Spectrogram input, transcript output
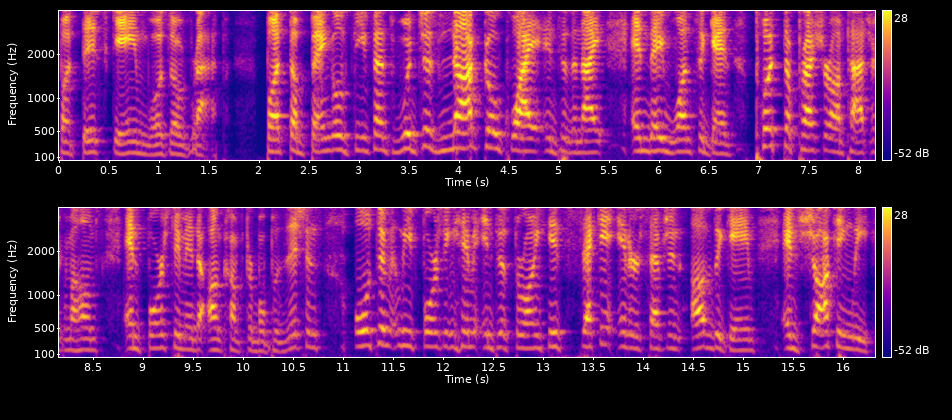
but this game was a wrap. But the Bengals defense would just not go quiet into the night, and they once again put the pressure on Patrick Mahomes and forced him into uncomfortable positions, ultimately forcing him into throwing his second interception of the game, and shockingly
